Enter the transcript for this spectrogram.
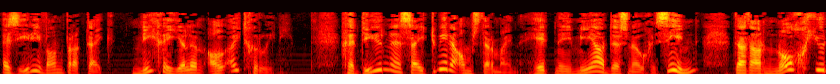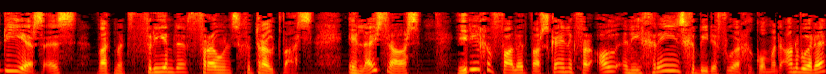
is hierdie wanpraktyk nie geheel en al uitgeroei nie. Gedurende sy tweede amptetermyn het Nehemia dus nou gesien dat daar nog Judeërs is wat met vreemde vrouens getroud was. En luisteraars, hierdie geval het waarskynlik veral in die grensgebiede voorgekom. Met ander woorde,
